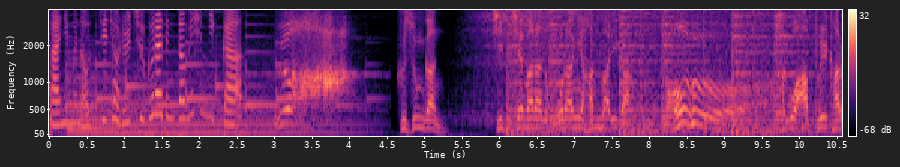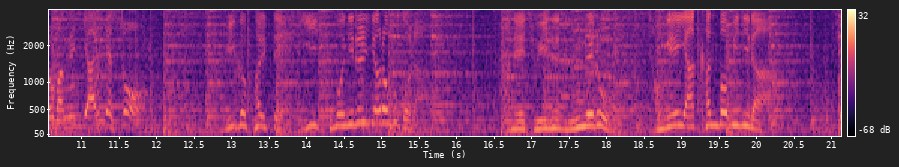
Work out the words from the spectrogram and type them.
마님은 어찌 저를 죽으라등 떠미십니까? 으아! 그 순간 집채만한 호랑이 한 마리가 어후 하고 앞을 가로막는 게 아니겠소. 위급할 때 이 주머니를 열어보거라. 산의 주인은 의외로 정에 약한 법이니라. 주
